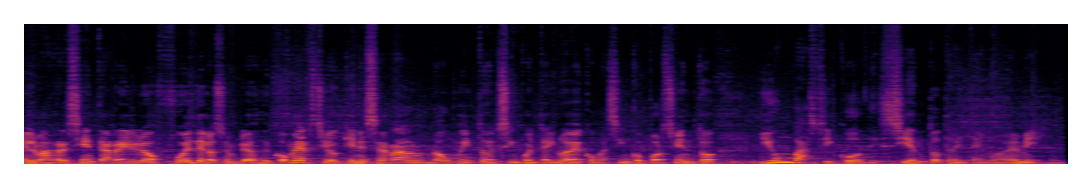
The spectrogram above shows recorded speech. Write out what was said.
El más reciente arreglo fue el de los empleados de comercio, quienes cerraron un aumento del 59,5% y un básico de 139.000.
